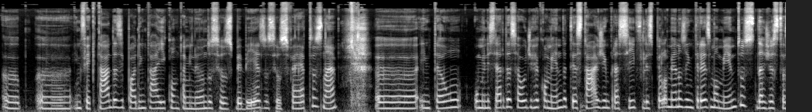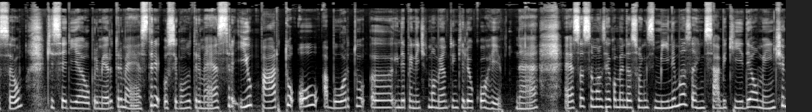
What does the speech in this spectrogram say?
tá, uh, uh, infectadas e podem estar tá aí contaminando os seus bebês, os seus fetos, né? Uh, então, o Ministério da Saúde recomenda testagem para sífilis pelo menos em três momentos da gestação, que seria o primeiro trimestre, o segundo trimestre e o parto ou aborto, independente do momento em que ele ocorrer, né? Essas são as recomendações mínimas. A gente sabe que idealmente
